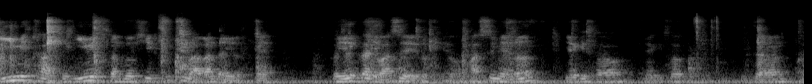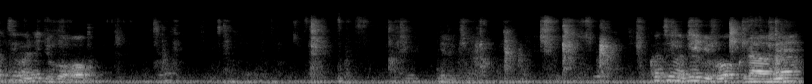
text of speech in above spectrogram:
2m 2m 정도씩 쑥쑥 나간다 이렇게. 그 여기까지 왔어요 이렇게요. 왔으면은 여기서 여기서 일단은 커팅을 해주고 이렇게 커팅을 해주고 그 다음에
